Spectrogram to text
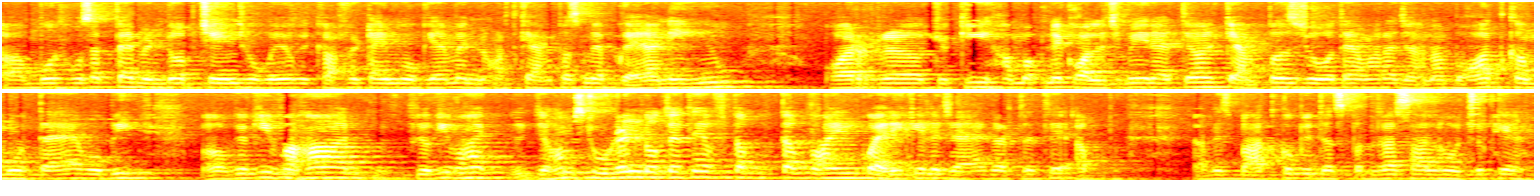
हो सकता है विंडो अब चेंज हो गई होगी काफ़ी टाइम हो गया मैं नॉर्थ कैंपस में अब गया नहीं हूँ। और क्योंकि हम अपने कॉलेज में ही रहते हैं और कैंपस जो होता है, हमारा जाना बहुत कम होता है, वो भी क्योंकि वहाँ क्योंकि वहाँ जब हम स्टूडेंट होते थे, तब तब वहाँ इंक्वायरी के लिए जाया करते थे। अब अब इस बात को भी दस पंद्रह साल हो चुके हैं।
